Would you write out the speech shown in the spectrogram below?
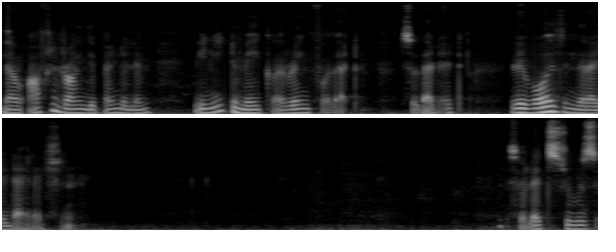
Now after drawing the pendulum we need to make a ring for that so that it revolves in the right direction so let's choose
